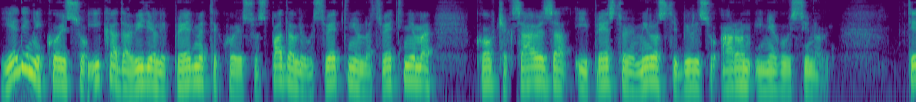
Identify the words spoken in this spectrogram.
Jedini koji su ikada vidjeli predmete koji su spadali u svetinju na svetinjama, kovčeg saveza i prestolje milosti bili su Aron i njegovi sinovi. Te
